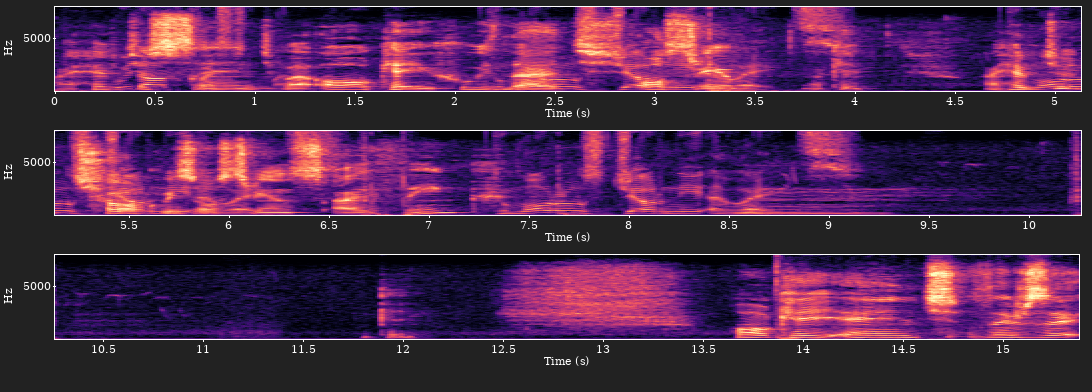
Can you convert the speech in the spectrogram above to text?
I have Without to send question, my my. Oh, okay, who is Tomorrow's that? Austria. awaits. Okay. I have Tomorrow's to talk journey with Austrians, I think. Tomorrow's journey awaits. Mm. Okay. Okay, and there's a.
